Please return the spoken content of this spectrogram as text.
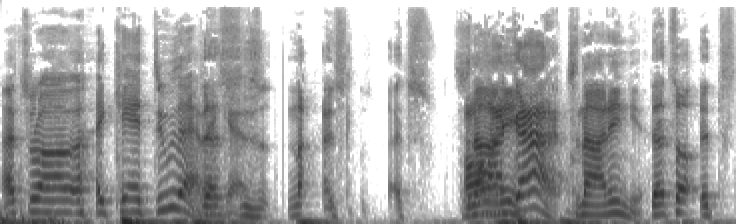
that's what I, I can't do that. I that's guess. just not. It's, that's It's all not I in- got. It's not in you. That's all. It's.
